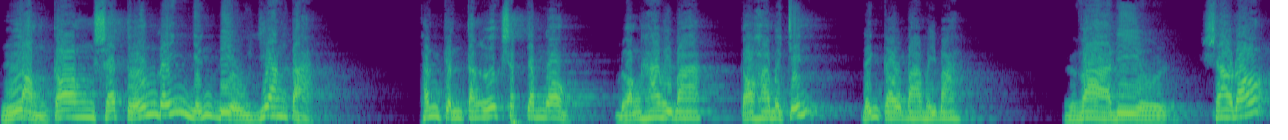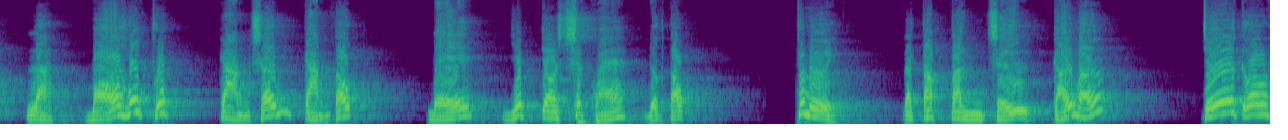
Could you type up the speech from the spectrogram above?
lòng con sẽ tưởng đến những điều gian tà. Thánh kinh Tăng ước sách trăm ngon đoạn 23 câu 29 đến câu 33 và điều sau đó là bỏ hút thuốc càng sớm càng tốt để giúp cho sức khỏe được tốt. Thứ mười là tập thành sự cởi mở. Chớ có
